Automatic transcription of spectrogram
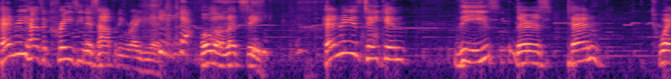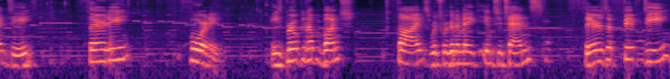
Henry has a craziness happening right here. Hold on, let's see. Henry has taken these. There's 10, 20, 30, 40. He's broken up a bunch. Fives, which we're going to make into tens. There's a 50.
